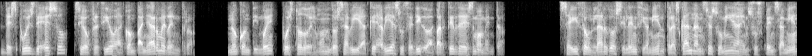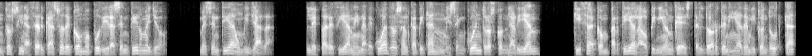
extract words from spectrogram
Después de eso, se ofreció a acompañarme dentro. No continué, pues todo el mundo sabía qué había sucedido a partir de ese momento. Se hizo un largo silencio mientras Cannan se sumía en sus pensamientos sin hacer caso de cómo pudiera sentirme yo. Me sentía humillada. ¿Le parecían inadecuados al capitán mis encuentros con Narian? Quizá compartía la opinión que Esteldor tenía de mi conducta,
